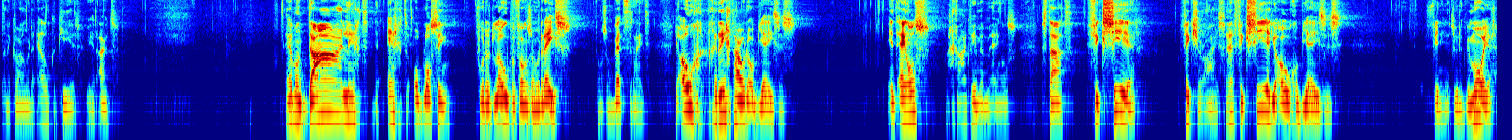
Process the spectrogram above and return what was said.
En dan kwamen we er elke keer weer uit. want daar ligt de echte oplossing voor het lopen van zo'n race, van zo'n wedstrijd. Je oog gericht houden op Jezus. In het Engels, daar ga ik weer met mijn Engels, staat fixeer. Fix your eyes. Hè? Fixeer je oog op Jezus. Vind ik natuurlijk weer mooier.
